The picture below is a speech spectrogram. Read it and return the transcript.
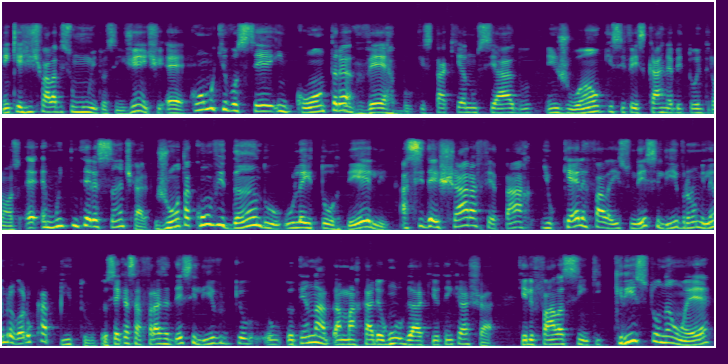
em que a gente falava isso muito assim, gente, é como que você encontra o verbo que está aqui anunciado em João que se fez carne e habitou entre nós. É, é muito interessante, cara. João está convidando o leitor dele a se deixar afetar, e o Keller fala isso nesse livro, eu não me lembro agora o capítulo. Eu sei que essa frase é desse livro, porque eu, eu, eu tenho na, marcado em algum lugar aqui, eu tenho que achar. Que ele fala assim: que Cristo não é,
